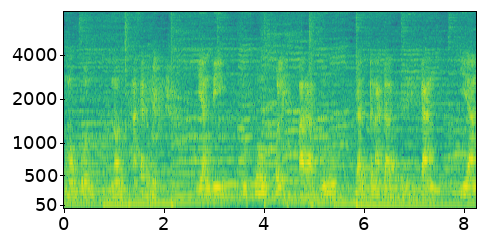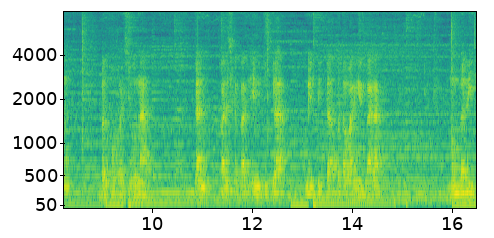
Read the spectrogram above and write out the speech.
maupun non akademik yang didukung oleh para guru dan tenaga pendidikan yang berprofesional. Dan pada kesempatan ini juga Mintika Kota Waringin Barat memberi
